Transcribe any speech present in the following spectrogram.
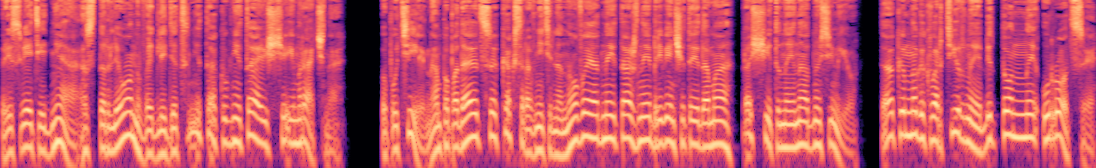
При свете дня Астерлеон выглядит не так угнетающе и мрачно. По пути нам попадаются как сравнительно новые одноэтажные бревенчатые дома, рассчитанные на одну семью, так и многоквартирные бетонные уродцы,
